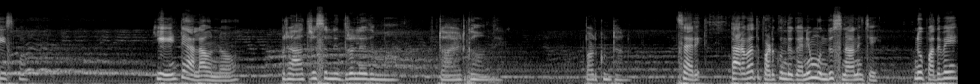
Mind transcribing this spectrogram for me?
తీసుకో. ఏంటి అలా ఉన్నావు? రాత్రి అసలు నిద్ర లేదమ్మా. టైర్డ్గా ఉంది. పడుకుంటాను. సరే తర్వాత పడుకుందు కానీ ముందు స్నానం చేయి. నువ్వు పదవే.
